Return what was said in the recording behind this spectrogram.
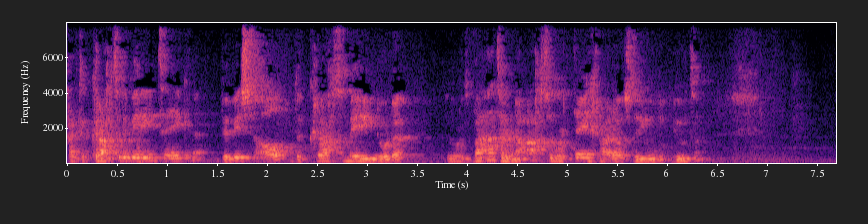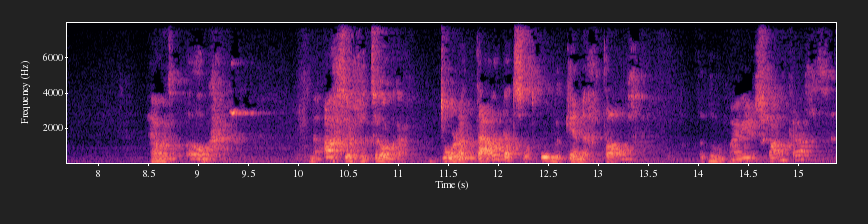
Ga ik de krachten er weer in tekenen. We wisten al, de kracht waarmee door, de, door het water naar achter wordt tegengehouden als 300 newton. Hij wordt ook naar achter getrokken door dat touw, dat is dat onbekende getal. Dat noem ik maar weer de spankracht.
